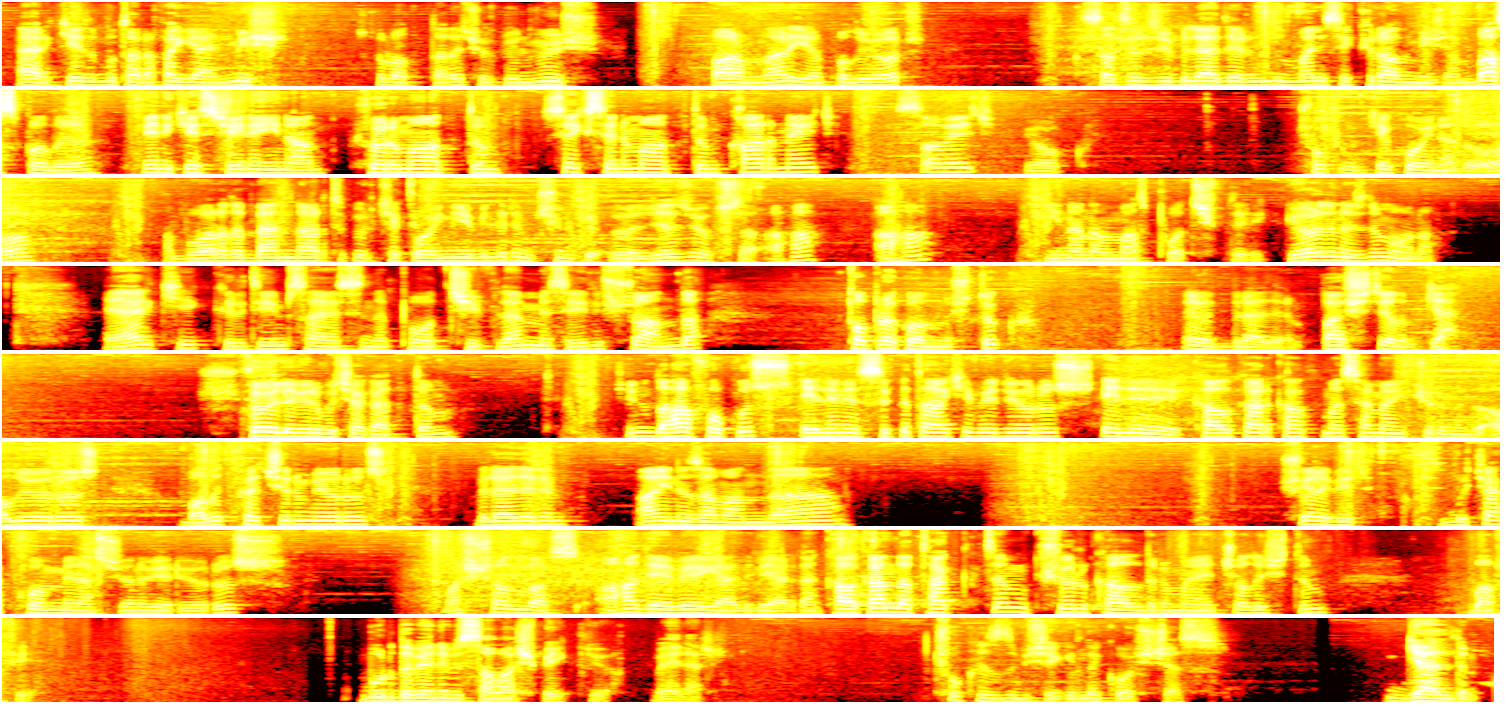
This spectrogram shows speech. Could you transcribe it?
Herkes bu tarafa gelmiş. Slotlara çökülmüş. Farmlar yapılıyor. Satırcı biraderim Malise kür almayacağım. Bas balığı. Beni keseceğine inan. Körümü attım. 80'imi attım. Carnage. Savage. Yok. Çok ürkek oynadı o. Ha, bu arada ben de artık ürkek oynayabilirim. Çünkü öleceğiz yoksa. Aha. Aha. İnanılmaz pot çiftledik. Gördünüz değil mi onu? Eğer ki kritiğim sayesinde pot çiftlenmeseydi şu anda toprak olmuştuk. Evet biraderim başlayalım gel. Şöyle bir bıçak attım. Şimdi daha fokus. Elini sıkı takip ediyoruz. Eli kalkar kalkmaz hemen kürümüzü alıyoruz. Balık kaçırmıyoruz. Biraderim aynı zamanda şöyle bir bıçak kombinasyonu veriyoruz. Maşallah. Aha DB geldi bir yerden. Kalkan da taktım. Kür kaldırmaya çalıştım. Buffy. Burada beni bir savaş bekliyor beyler. Çok hızlı bir şekilde koşacağız. Geldim.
